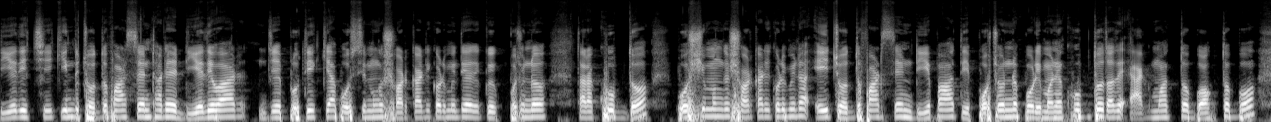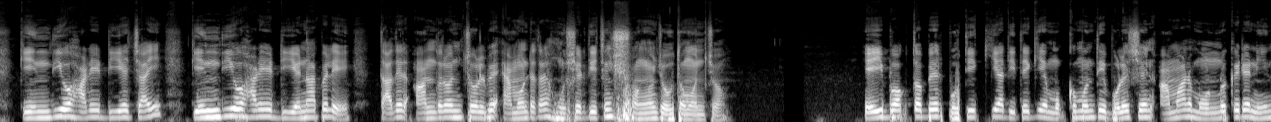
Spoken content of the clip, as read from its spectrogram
ডিএ দিচ্ছি। কিন্তু চোদ্দ পার্সেন্ট হারে ডিএ দেওয়ার যে প্রতিক্রিয়া পশ্চিমবঙ্গের সরকারি কর্মীদের প্রচণ্ড তারা ক্ষুব্ধ। পশ্চিমবঙ্গের সরকারি কর্মীরা এই চোদ্দ পার্সেন্ট ডিএ পাওয়াতে প্রচণ্ড পরিমাণে ক্ষুব্ধ। তাদের একমাত্র বক্তব্য, কেন্দ্রীয় হারে ডিএ চাই। কেন্দ্রীয় হারে ডিএ না পেলে তাদের আন্দোলন চলবে এমনটা তারা হুঁশিয়ারি দিয়েছেন সংগ্রাম যৌথ মঞ্চ। এই বক্তব্যের প্রতিক্রিয়া দিতে গিয়ে মুখ্যমন্ত্রী বলেছেন, আমার মুণ্ড কেটে নিন,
